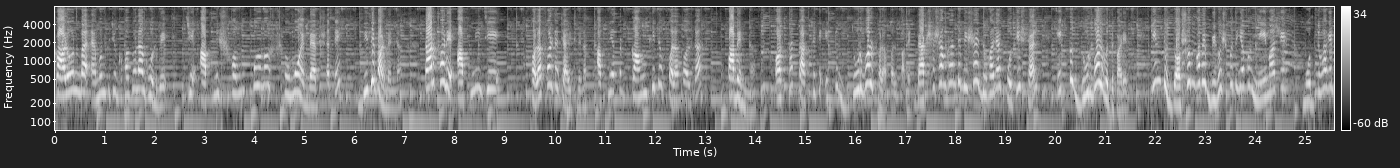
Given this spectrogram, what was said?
কারণ বা এমন কিছু ঘটনা ঘটবে যে আপনি সম্পূর্ণ সময় ব্যবসাতে দিতে পারবেন না। তার ফলে আপনি যে ফলাফলটা চাইছিলেন আপনি আপনার কাঙ্ক্ষিত ফলাফলটা পাবেন না। অর্থাৎ তার থেকে একটু দুর্বল ফলাফল পাবেন। ব্যবসা সংক্রান্ত বিষয়ে দু সাল একটু দুর্বল হতে পারে। কিন্তু দশম ভাবে বৃহস্পতি যখন মে মাসের মধ্যভাগের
